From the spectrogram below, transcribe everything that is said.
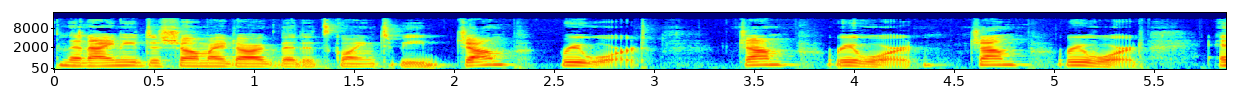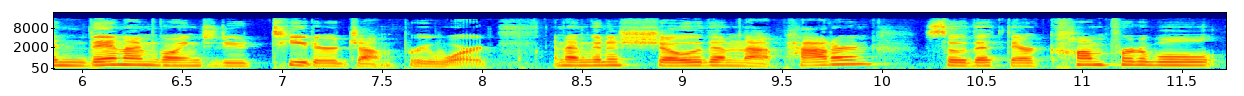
then I need to show my dog that it's going to be jump, reward, jump, reward, jump, reward. And then I'm going to do teeter, jump, reward. And I'm going to show them that pattern so that they're comfortable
